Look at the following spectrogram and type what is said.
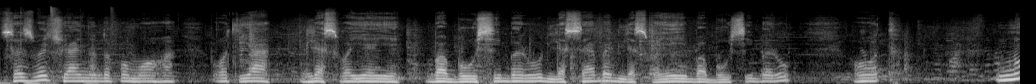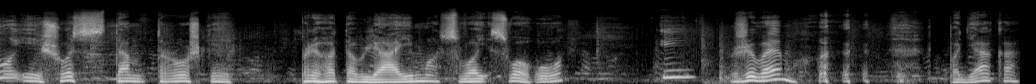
Це звичайна допомога. От я для своєї бабусі беру, для себе, для своєї бабусі беру. От. Ну і щось там трошки приготовляємо свой, свого і живемо. Подяка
